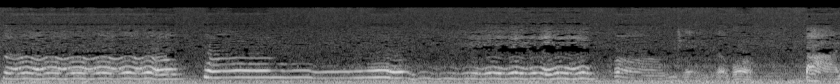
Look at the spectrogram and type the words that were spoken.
色光年，况且这个待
